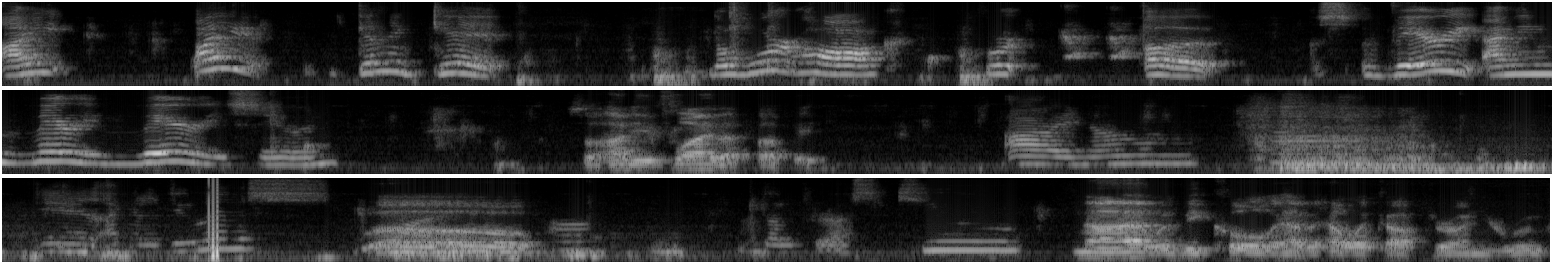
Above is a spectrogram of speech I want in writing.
I I gonna get the warthog for uh very I mean very very soon. So how do you fly that puppy? I know. And I gotta do this. Whoa. I gotta press Q. No, that would be cool to have a helicopter on your roof.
